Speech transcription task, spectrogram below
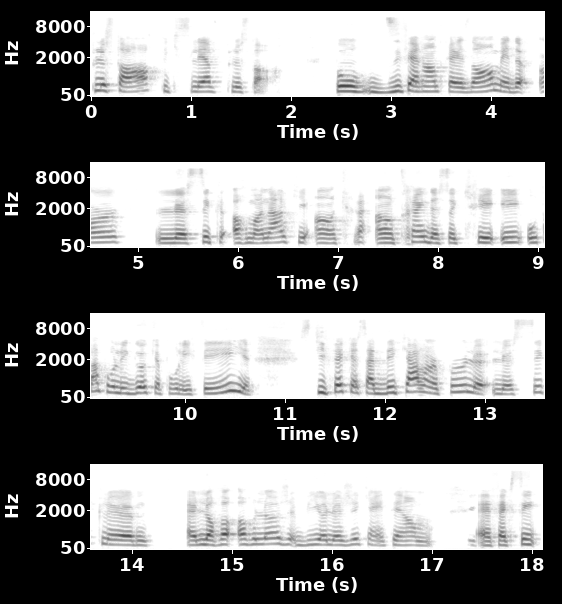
plus tard puis qu'ils se lèvent plus tard pour différentes raisons, mais de un, le cycle hormonal qui est en, en, train de se créer, autant pour les gars que pour les filles, ce qui fait que ça décale un peu le, le cycle, leur horloge biologique interne. Euh, fait que c'est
